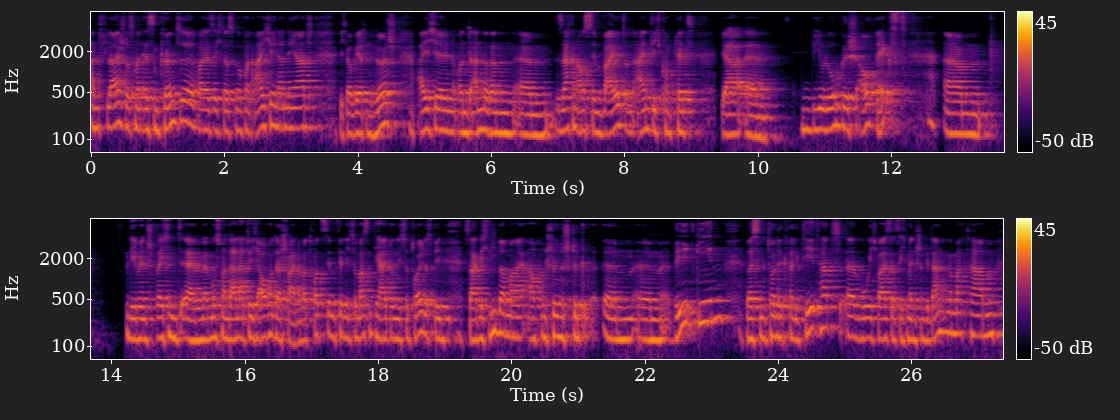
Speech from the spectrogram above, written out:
an Fleisch, was man essen könnte, weil sich das nur von Eicheln ernährt. Ich glaube, wir hatten Hirsch, Eicheln und anderen ähm, Sachen aus dem Wald und eigentlich komplett ja ähm, biologisch aufwächst. Ähm, Dementsprechend ähm, muss man da natürlich auch unterscheiden. Aber trotzdem finde ich so Massentierhaltung nicht so toll. Deswegen sage ich lieber mal auf ein schönes Stück ähm, ähm, Wild gehen, was eine tolle Qualität hat, äh, wo ich weiß, dass sich Menschen Gedanken gemacht haben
